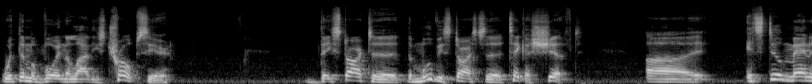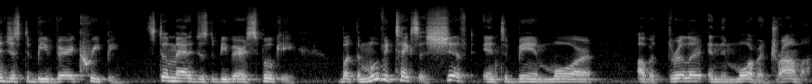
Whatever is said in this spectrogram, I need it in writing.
with them avoiding a lot of these tropes here, they start to the movie starts to take a shift. Uh, it still manages to be very creepy, still manages to be very spooky, but the movie takes a shift into being more of a thriller and then more of a drama.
